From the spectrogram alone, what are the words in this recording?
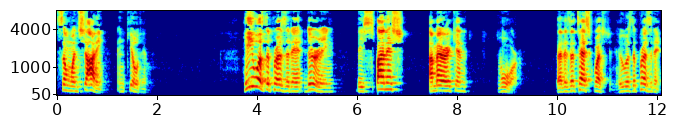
Someone shot him and killed him. He was the president during the Spanish American War. That is a test question. Who was the president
